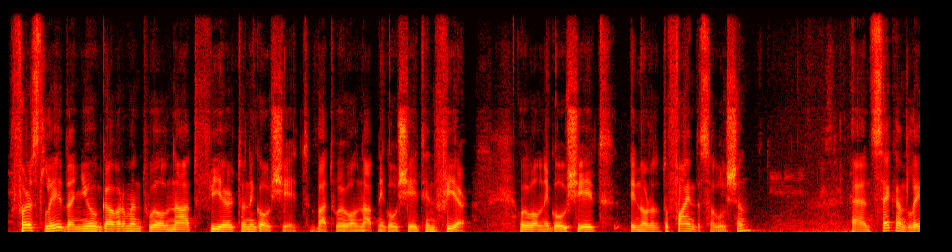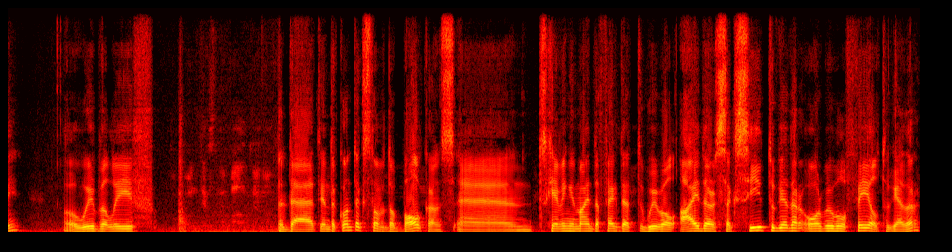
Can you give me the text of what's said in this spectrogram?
Firstly, the new government will not fear to negotiate, but we will not negotiate in fear. We will negotiate in order to find a solution. And secondly, uh, we believe that in the context of the Balkans and having in mind the fact that we will either succeed together or we will fail together,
